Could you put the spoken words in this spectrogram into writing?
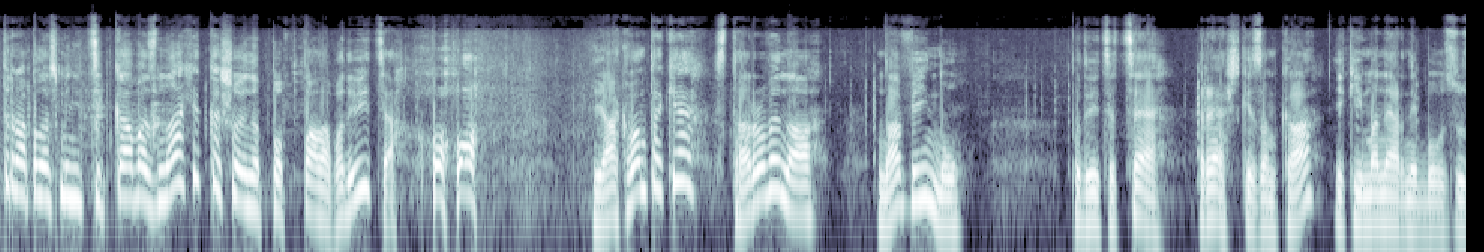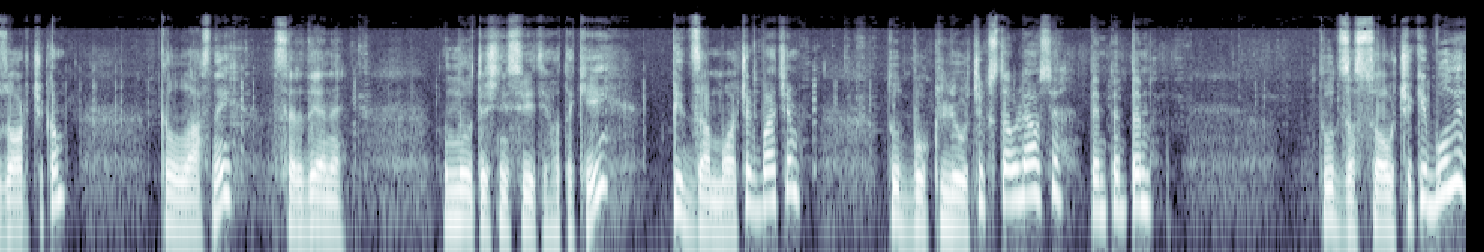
трапилась мені цікава знахідка, щойно попала. Подивіться. Хо-хо! Як вам таке? Старовина на війну. Подивіться, це рештки замка, який манерний був з узорчиком. Класний. Середини внутрішній світ його такий. Під замочок бачимо. Тут був ключик вставлявся. Пим-пим-пим. Тут засовчики були,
